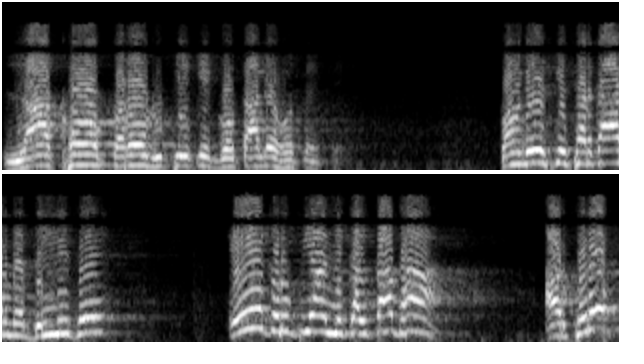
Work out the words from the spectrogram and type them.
लाखों करोड़ रुपए के घोटाले होते थे। कांग्रेस की सरकार में दिल्ली से एक रुपया निकलता था और सिर्फ़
